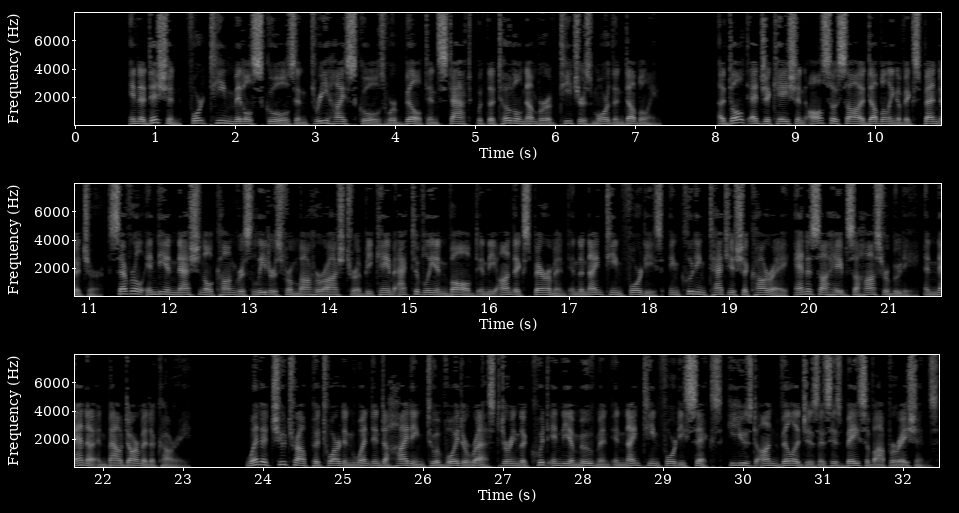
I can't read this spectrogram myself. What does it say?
In addition, 14 middle schools and three high schools were built and staffed, with the total number of teachers more than doubling. Adult education also saw a doubling of expenditure. Several Indian National Congress leaders from Maharashtra became actively involved in the Aundh experiment in the 1940s, including Tatya Shikare, Annasaheb Sahasrabudhe, and Nana and Bhau Dharmadhikari. When Achyutrao Patwardhan went into hiding to avoid arrest during the Quit India movement in 1946, he used Aundh villages as his base of operations.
